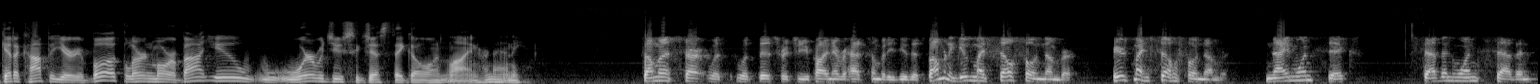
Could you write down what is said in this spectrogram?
get a copy of your book, learn more about you, where would you suggest they go online, Hernani? So I'm going to start with, with this, Richard. You probably never had somebody do this, but I'm going to give my cell phone number. Here's my cell phone number 916 717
